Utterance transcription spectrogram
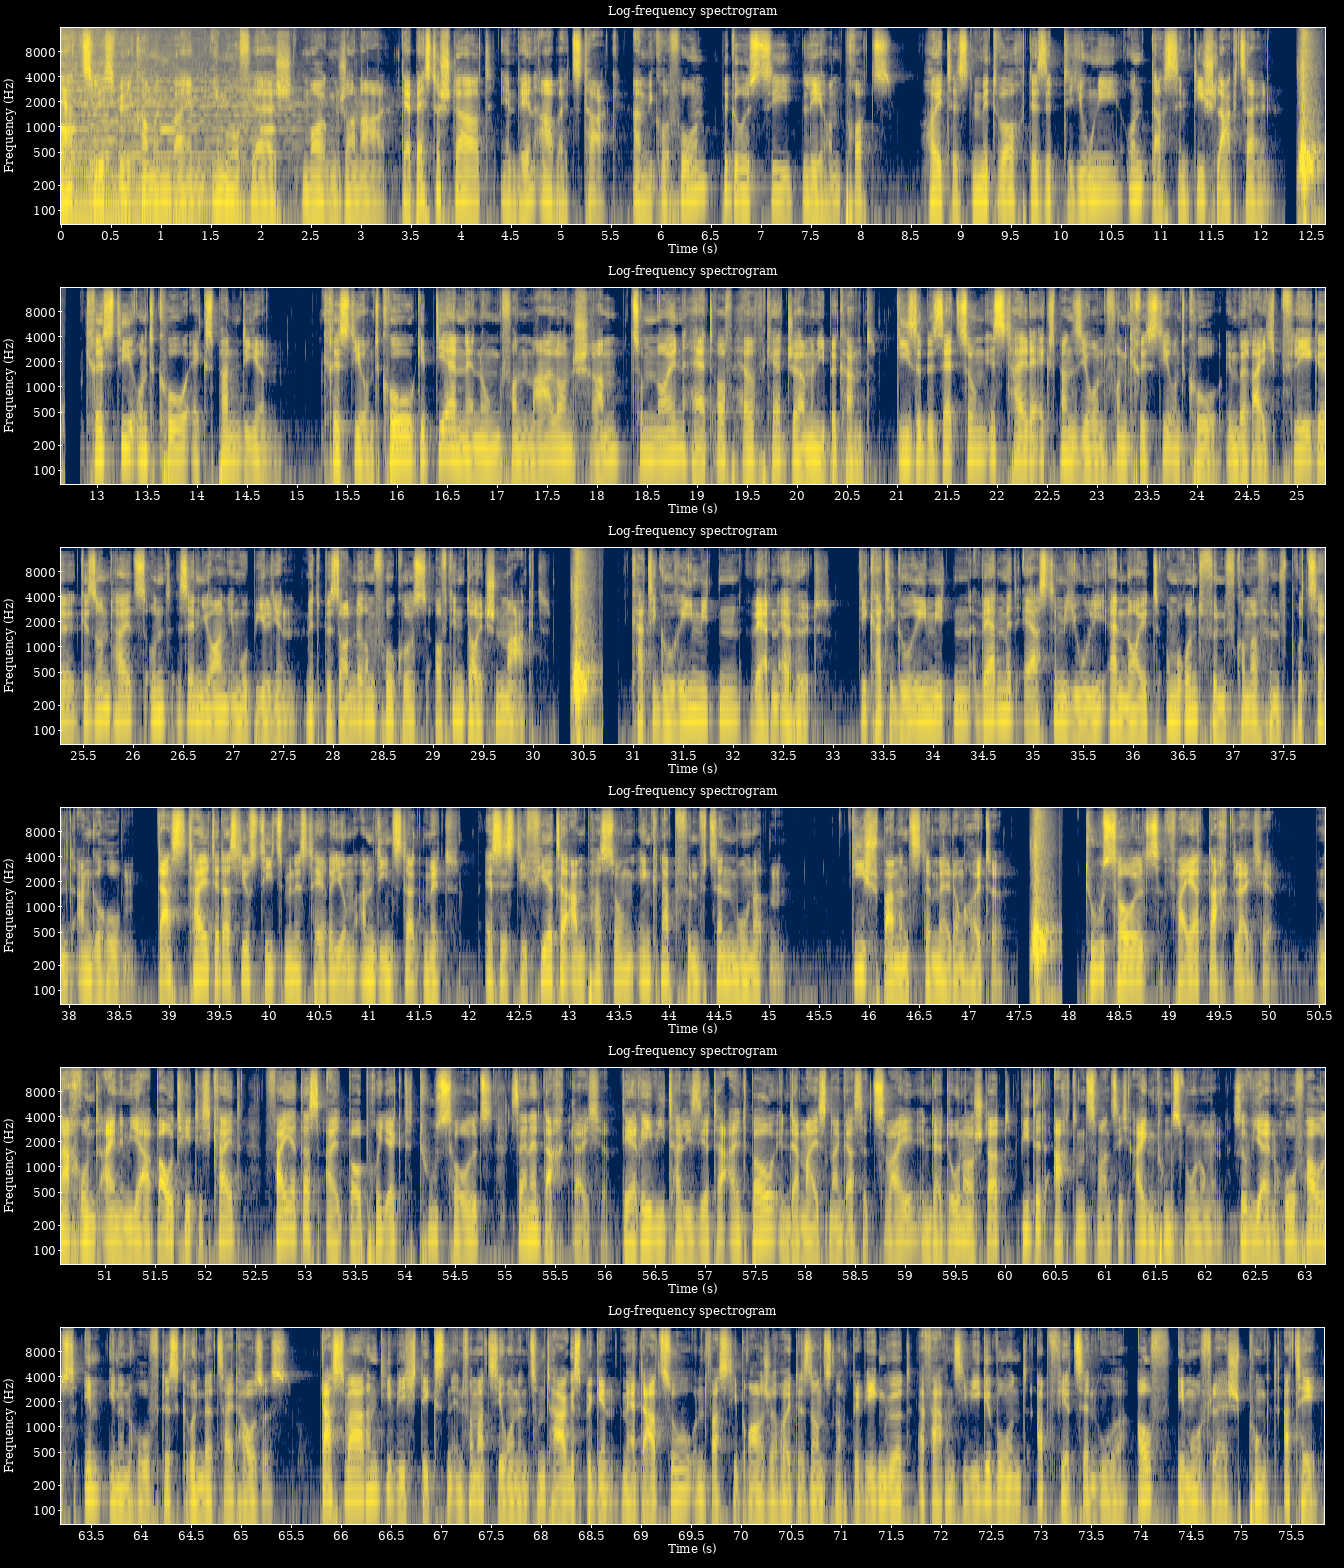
Herzlich willkommen beim ImmoFlash Morgenjournal. Der beste Start in den Arbeitstag. Am Mikrofon begrüßt Sie Leon Protz. Heute ist Mittwoch, der 7. Juni und das sind die Schlagzeilen. Christi und Co. expandieren. Christi und Co. gibt die Ernennung von Marlon Schramm zum neuen Head of Healthcare Germany bekannt. Diese Besetzung ist Teil der Expansion von Christi Co. im Bereich Pflege, Gesundheits- und Seniorenimmobilien mit besonderem Fokus auf den deutschen Markt. Kategoriemieten werden erhöht. Die Kategoriemieten werden mit 1. Juli erneut um rund 5,5 Prozent angehoben. Das teilte das Justizministerium am Dienstag mit. Es ist die vierte Anpassung in knapp 15 Monaten. Die spannendste Meldung heute. Two Souls feiert Dachgleiche. Nach rund einem Jahr Bautätigkeit feiert das Altbauprojekt Two Souls seine Dachgleiche. Der revitalisierte Altbau in der Meißner Gasse 2 in der Donaustadt bietet 28 Eigentumswohnungen sowie ein Hofhaus im Innenhof des Gründerzeithauses. Das waren die wichtigsten Informationen zum Tagesbeginn. Mehr dazu und was die Branche heute sonst noch bewegen wird, erfahren Sie wie gewohnt ab 14 Uhr auf immoflash.at.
